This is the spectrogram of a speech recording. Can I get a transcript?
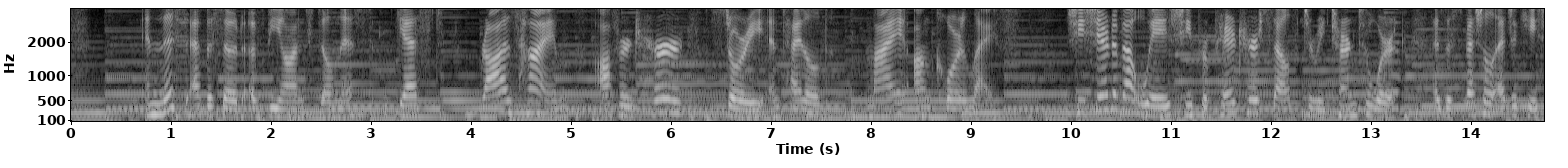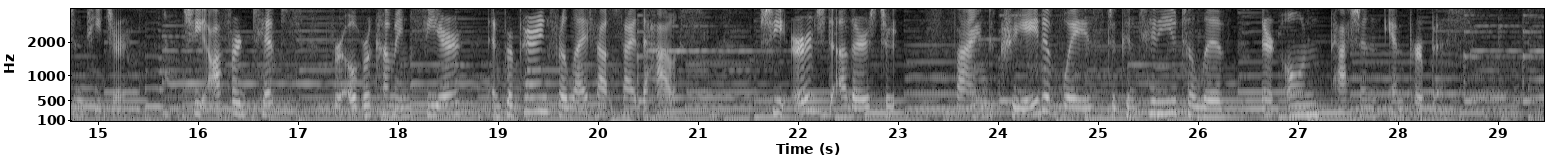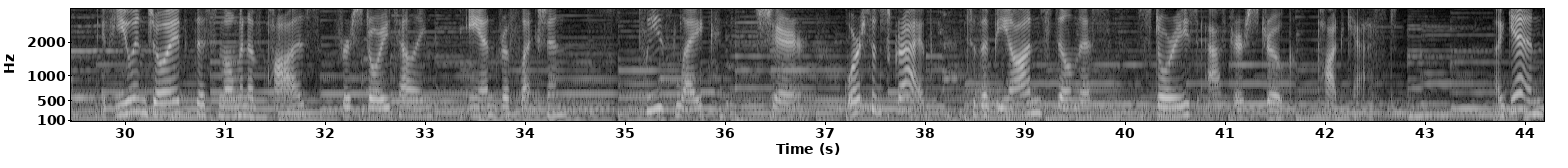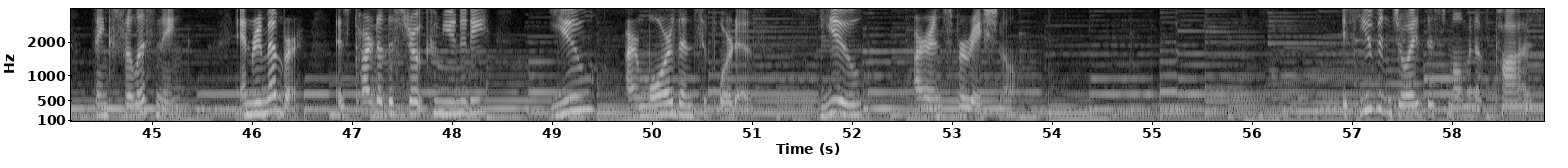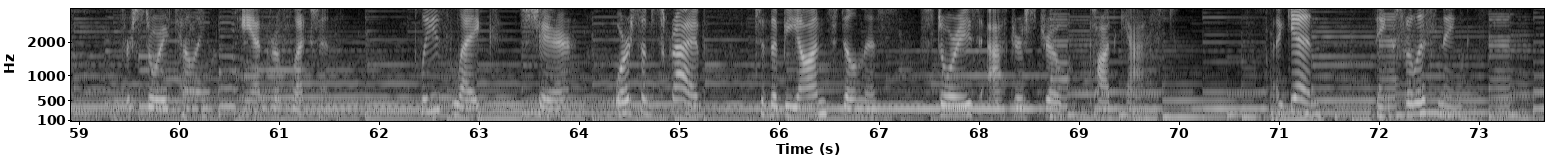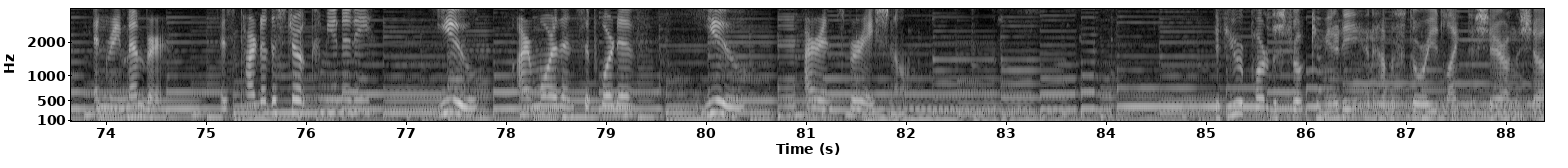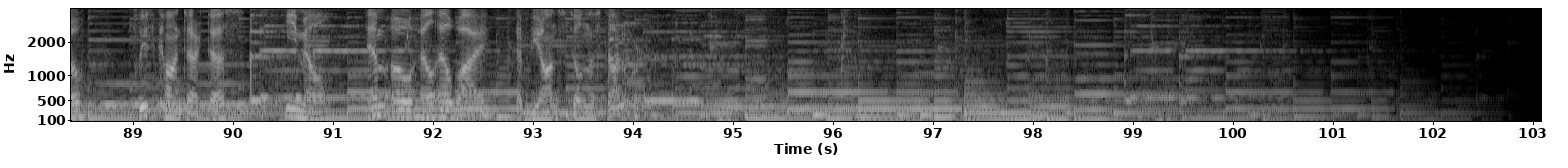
In this episode of Beyond Stillness, guest Roz Himes offered her story entitled My Encore Life. She shared about ways she prepared herself to return to work as a special education teacher. She offered tips for overcoming fear and preparing for life outside the house. She urged others to find creative ways to continue to live their own passion and purpose. If you enjoyed this moment of pause for storytelling and reflection, please like, share, or subscribe to the Beyond Stillness Stories After Stroke podcast. Again, thanks for listening. And remember, as part of the stroke community, you are more than supportive. You are inspirational. If you've enjoyed this moment of pause for storytelling and reflection, please like, share, or subscribe to the Beyond Stillness Stories After Stroke podcast. Again, thanks for listening. And remember, as part of the stroke community, you are more than supportive, you are inspirational. If you are part of the stroke community and have a story you'd like to share on the show, please contact us. Email molly at beyondstillness.org.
